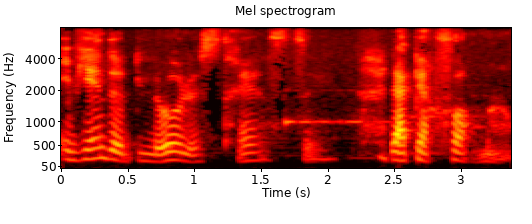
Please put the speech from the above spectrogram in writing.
il vient de là, le stress, tu sais. La performance.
